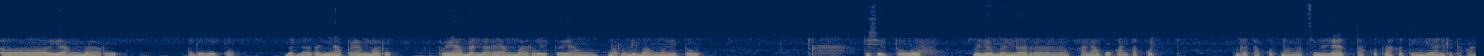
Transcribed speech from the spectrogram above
uh, yang baru. Aduh lupa bandaranya apa yang baru. Pokoknya bandara yang baru itu yang baru dibangun itu. Di situ bener-bener karena aku kan takut nggak takut banget sih maksudnya takut lah ketinggian gitu kan.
